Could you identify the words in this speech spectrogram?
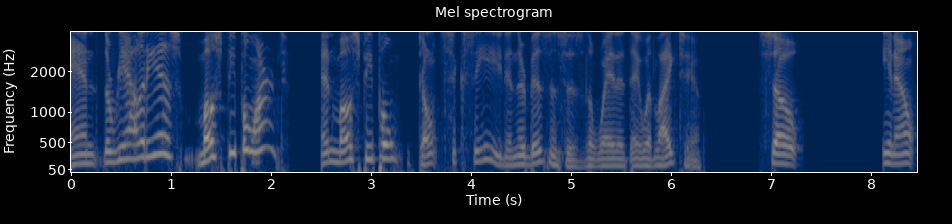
And the reality is, most people aren't. And most people don't succeed in their businesses the way that they would like to. So, you know,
